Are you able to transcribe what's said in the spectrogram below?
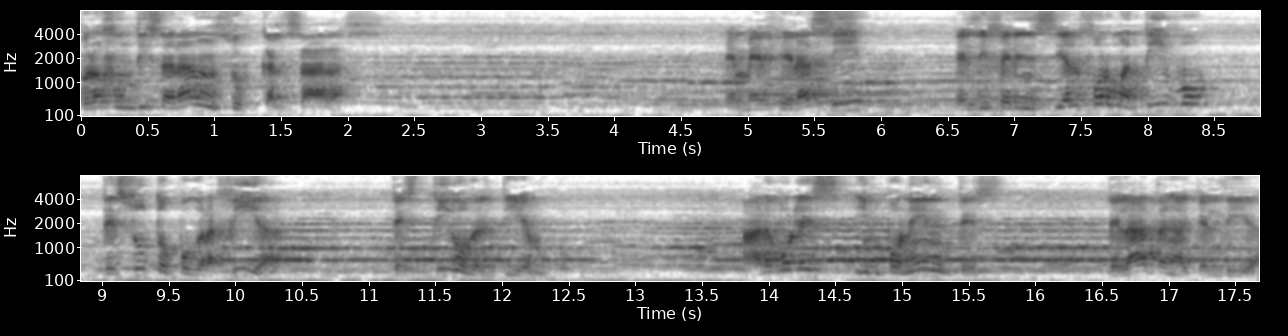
profundizarán sus calzadas. Emergerá así el diferencial formativo de su topografía, testigo del tiempo. Árboles imponentes delatan aquel día.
